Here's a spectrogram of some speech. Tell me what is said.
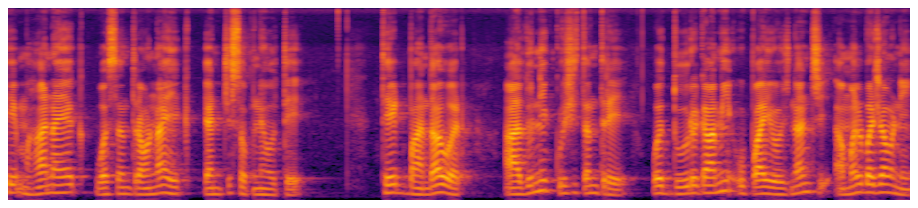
हे महानायक वसंतराव नाईक यांचे स्वप्न होते. थेट बांधावर आधुनिक कृषीतंत्रे व दूरगामी उपाययोजनांची अंमलबजावणी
